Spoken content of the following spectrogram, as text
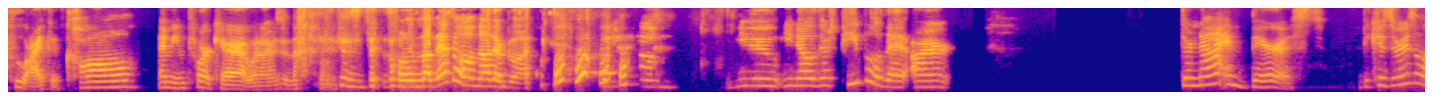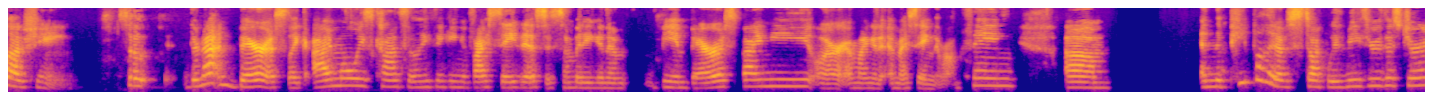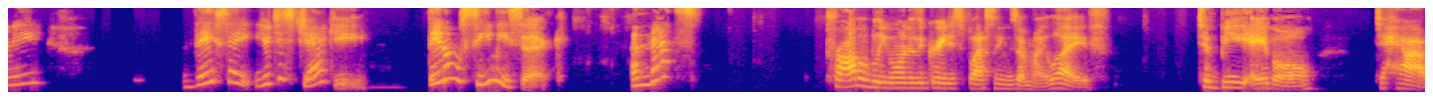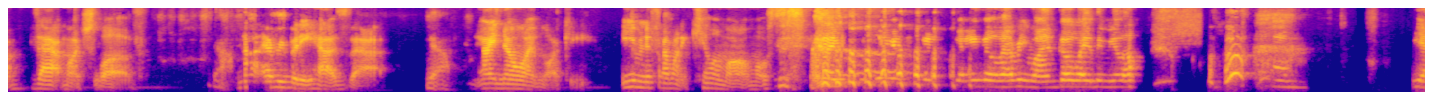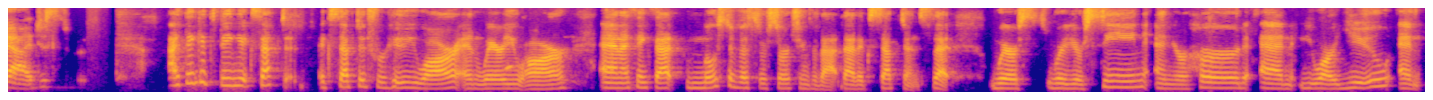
who i could call I mean, poor Kara when I was in the, that's a whole nother, that's a whole nother book. but, um, you you know, there's people that aren't they're not embarrassed because there is a lot of shame. So they're not embarrassed. Like I'm always constantly thinking, if I say this, is somebody gonna be embarrassed by me, or am I gonna am I saying the wrong thing? Um, and the people that have stuck with me through this journey, they say, You're just Jackie. They don't see me sick. And that's probably one of the greatest blessings of my life to be able to have that much love. Yeah. Not everybody has that. Yeah. I know I'm lucky. Even if I want to kill them all most of the time. Everyone. Go away, leave me alone. um, yeah, just I think it's being accepted, accepted for who you are and where you are. And I think that most of us are searching for that, that acceptance that where where you're seen and you're heard and you are you and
